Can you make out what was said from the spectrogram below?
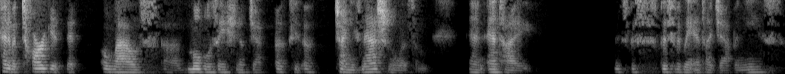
kind of a target that allows uh, mobilization of, Jap- of Chinese nationalism and anti specifically anti-Japanese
